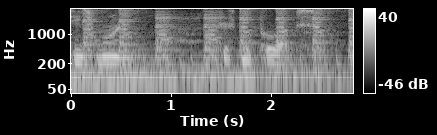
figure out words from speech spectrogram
Each morning, 50 pull-ups.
